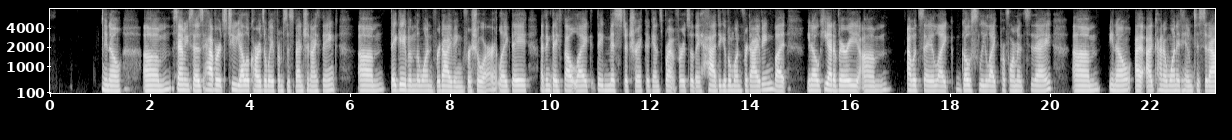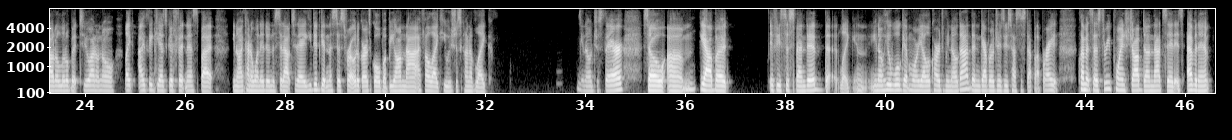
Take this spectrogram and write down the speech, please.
You know, um, Sammy says Havertz two yellow cards away from suspension, I think. Um they gave him the one for diving for sure. Like they i think they felt like they missed a trick against brentford so they had to give him one for diving but you know he had a very um i would say like ghostly like performance today. Um you know i i kind of wanted him to sit out a little bit too. I don't know like i think he has good fitness but you know i kind of wanted him to sit out today he did get an assist for odegaard's goal but beyond that i felt like he was just kind of like you know, just there. So, um, yeah, but if he's suspended, that like, and you know, he will get more yellow cards. We know that. Then Gabriel Jesus has to step up, right? Clement says three points, job done. That's it. It's evident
